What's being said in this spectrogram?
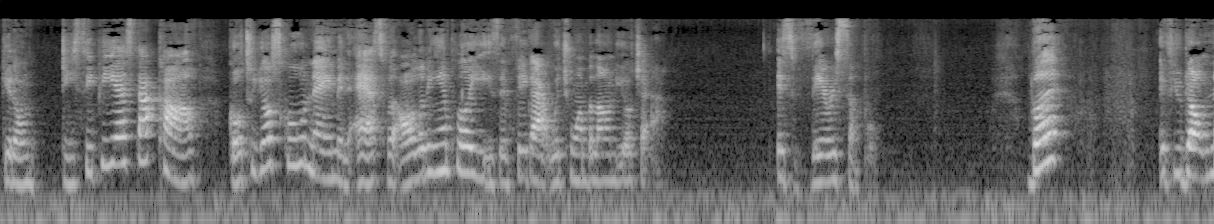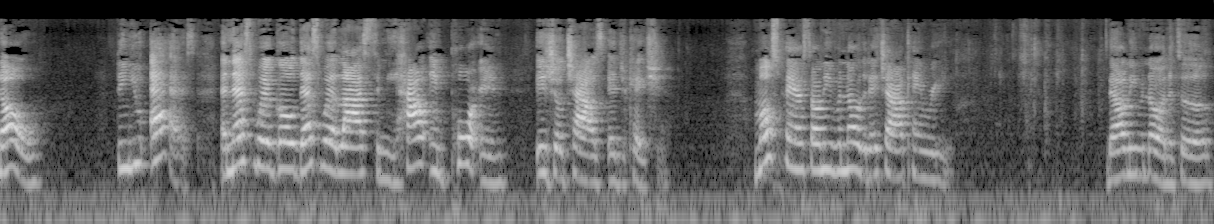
Get on dcps.com, go to your school name and ask for all of the employees and figure out which one belong to your child. It's very simple. But if you don't know, then you ask. And that's where it goes, that's where it lies to me. How important is your child's education? Most parents don't even know that their child can't read. They don't even know it until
